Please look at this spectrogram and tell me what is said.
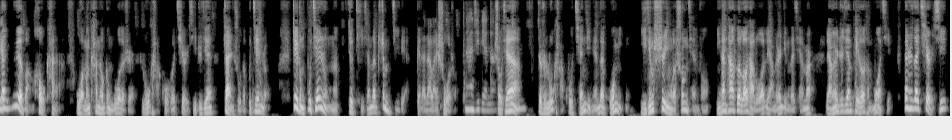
但越往后看啊，我们看到更多的是卢卡库和切尔西之间战术的不兼容。这种不兼容呢，就体现在这么几点，给大家来说说。哪几点呢？首先啊，就是卢卡库前几年在国米已经适应了双前锋。你看他和老塔罗两个人顶在前面，两个人之间配合很默契。但是在切尔西。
